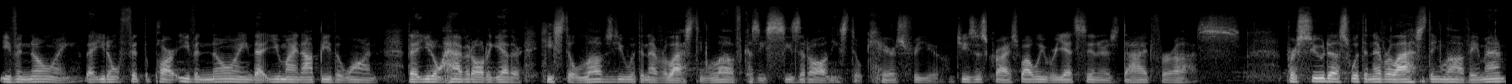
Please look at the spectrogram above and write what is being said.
even knowing that you don't fit the part, even knowing that you might not be the one, that you don't have it all together, He still loves you with an everlasting love because He sees it all and He still cares for you. Jesus Christ, while we were yet sinners, died for us pursued us with an everlasting love. Amen.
